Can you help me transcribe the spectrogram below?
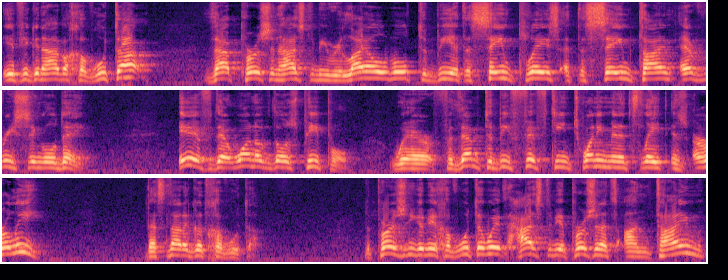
if you can have a chavuta that person has to be reliable to be at the same place at the same time every single day. If they're one of those people where for them to be 15, 20 minutes late is early, that's not a good chavruta. The person going to be a chavruta with has to be a person that's on time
